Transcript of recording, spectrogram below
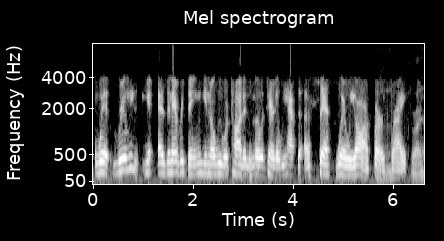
with really, as in everything, you know, we were taught in the military that we have to assess where we are 1st mm-hmm. right? Right.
